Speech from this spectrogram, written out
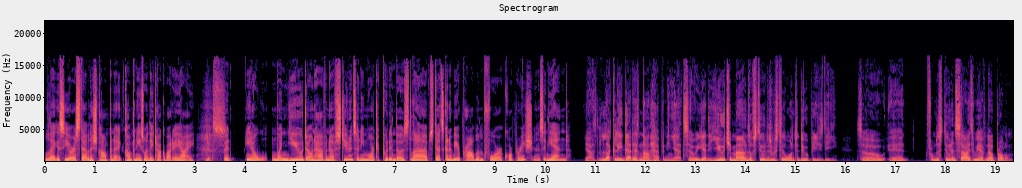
legacy or established company, companies when they talk about AI. Yes. But you know, when you don't have enough students anymore to put in those labs, that's going to be a problem for corporations in the end. Yeah, luckily that is not happening yet. So we get huge amounts of students who still want to do a PhD. So uh, from the student side, we have no problem.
